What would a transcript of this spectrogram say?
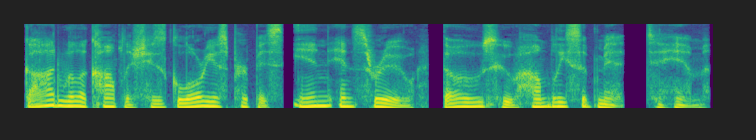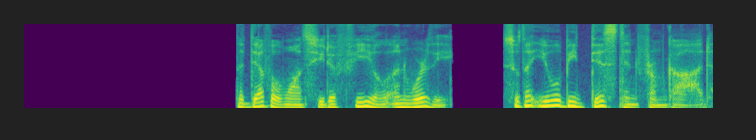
God will accomplish his glorious purpose in and through those who humbly submit to him. The devil wants you to feel unworthy so that you will be distant from God,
